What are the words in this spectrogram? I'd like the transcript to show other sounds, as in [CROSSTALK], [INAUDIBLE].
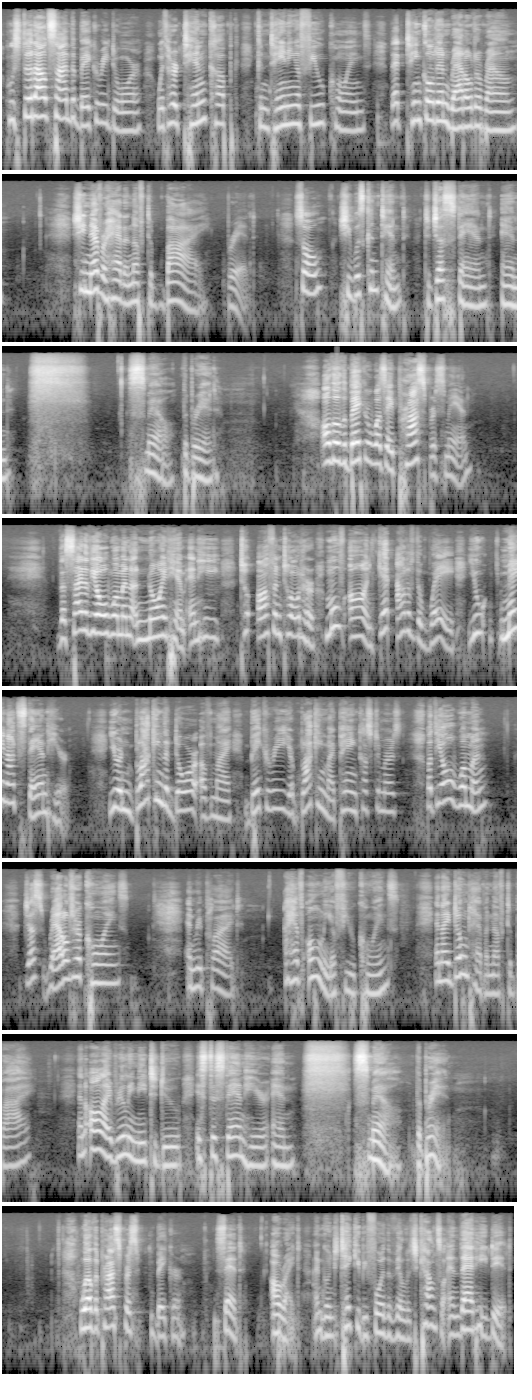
who stood outside the bakery door with her tin cup containing a few coins that tinkled and rattled around she never had enough to buy bread. So she was content to just stand and smell the bread. Although the baker was a prosperous man, the sight of the old woman annoyed him, and he to- often told her, Move on, get out of the way. You may not stand here. You're blocking the door of my bakery, you're blocking my paying customers. But the old woman just rattled her coins and replied, I have only a few coins, and I don't have enough to buy. And all I really need to do is to stand here and smell the bread. Well, the prosperous baker said, All right, I'm going to take you before the village council. And that he did.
